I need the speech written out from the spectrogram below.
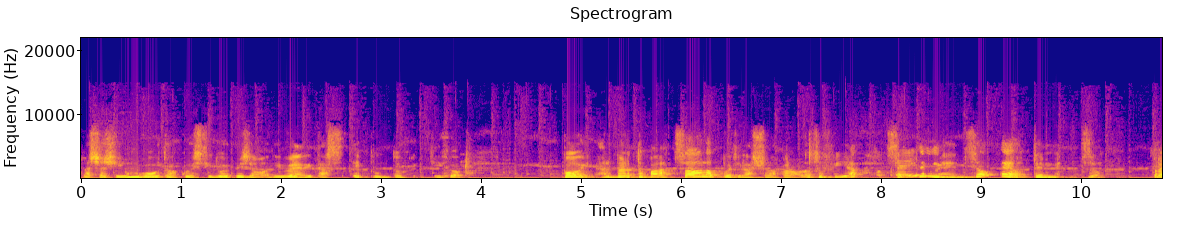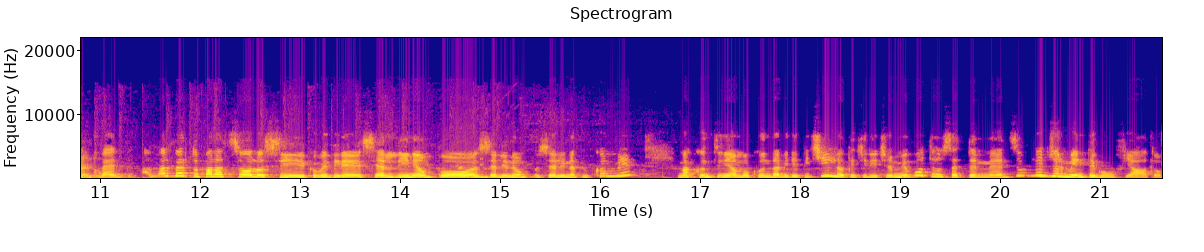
lasciaci un voto a questi due episodi, Veritas e punto critico. Poi Alberto Palazzolo, poi ti lascio la parola Sofia, Ok. sette e mezzo e otto e mezzo. Prego. Beh, Alberto Palazzolo si, come dire, si allinea un po', si allinea, un po', si allinea più con me, ma continuiamo con Davide Picillo che ci dice il mio voto è un 7,5, leggermente gonfiato.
